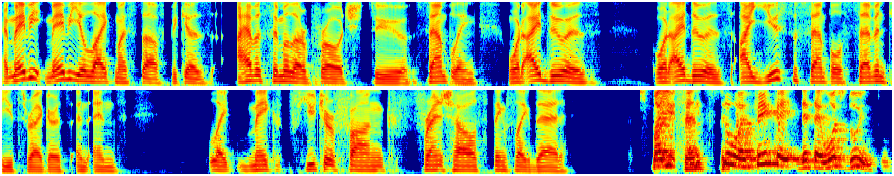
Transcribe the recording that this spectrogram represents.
And maybe maybe you like my stuff because I have a similar approach to sampling. What I do is what I do is I used to sample 70s records and and like make future funk, French house, things like that. But you Since, too, I think I, that I was doing too.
